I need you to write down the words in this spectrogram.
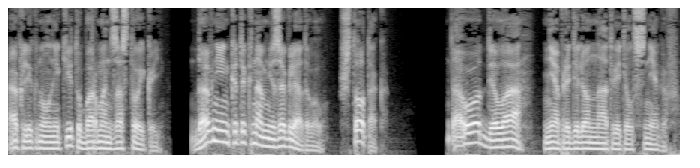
окликнул Никиту бармен за стойкой. «Давненько ты к нам не заглядывал. Что так?» «Да вот дела», — неопределенно ответил Снегов.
